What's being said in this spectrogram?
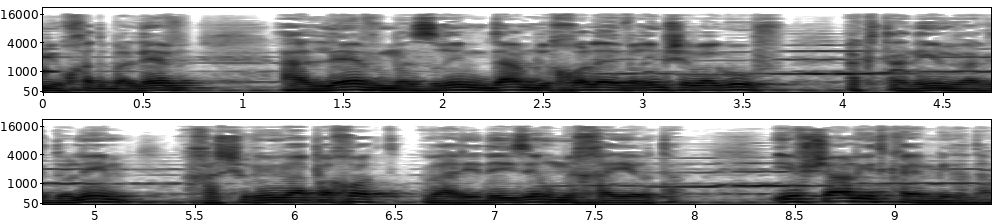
מיוחד בלב? הלב מזרים דם לכל האיברים שבגוף, הקטנים והגדולים, החשובים והפחות, ועל ידי זה הוא מחיה אותם. אי אפשר להתקיים בלעדיו.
